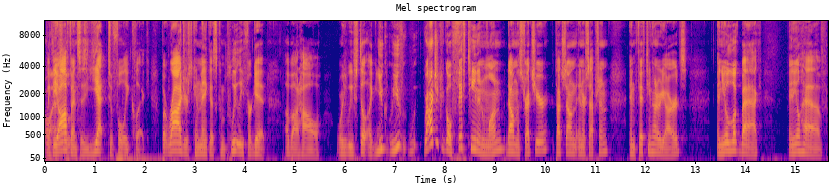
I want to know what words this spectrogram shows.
Like oh, the offense is yet to fully click, but Rodgers can make us completely forget about how we- we've still like you you Roger could go 15 and 1 down the stretch here, touchdown to interception and 1500 yards and you'll look back and you'll have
